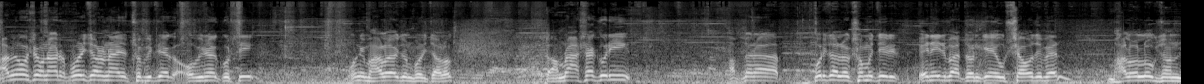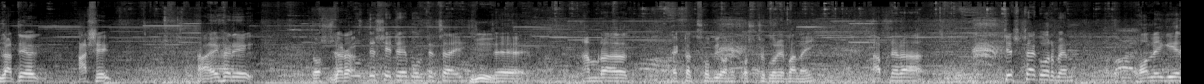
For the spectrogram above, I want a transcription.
আমি অবশ্য ওনার পরিচালনায় ছবিতে অভিনয় করছি। উনি ভালো একজন পরিচালক। তো আমরা আশা করি আপনারা পরিচালক সমিতির এই নির্বাচনকে উৎসাহ দেবেন। ভালো লোকজন যাতে আসে। আর এখানে যারা- উদ্দেশ্যে এটাই বলতে চাই যে আমরা একটা ছবি অনেক কষ্ট করে বানাই। আপনারা চেষ্টা করবেন হলে গিয়ে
